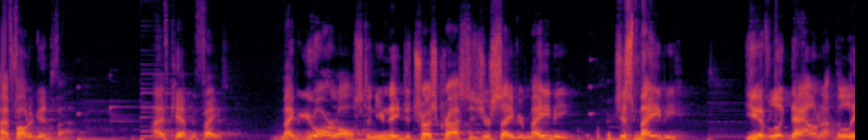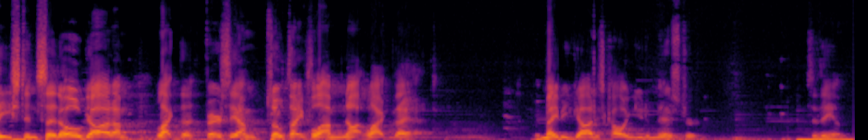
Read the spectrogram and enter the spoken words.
I have fought a good fight. I have kept the faith. Maybe you are lost and you need to trust Christ as your Savior. Maybe, just maybe, you have looked down at the least and said, Oh God, I'm like the Pharisee. I'm so thankful I'm not like that. But maybe God is calling you to minister to them.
